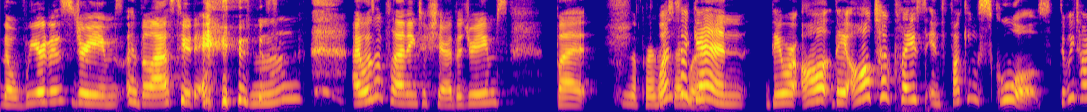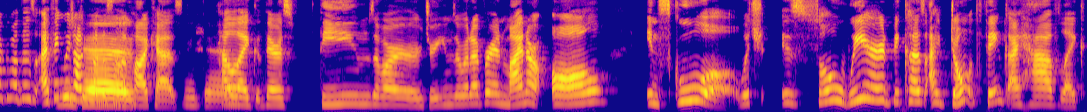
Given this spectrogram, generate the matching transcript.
the weirdest dreams the last two days Mhm. i wasn't planning to share the dreams but This is a perfect once segue. again they were all they all took place in fucking schools did we talk about this i think we, We talked about this on the podcast we did. how like there's themes of our dreams or whatever and mine are all in school which is so weird because i don't think i have like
